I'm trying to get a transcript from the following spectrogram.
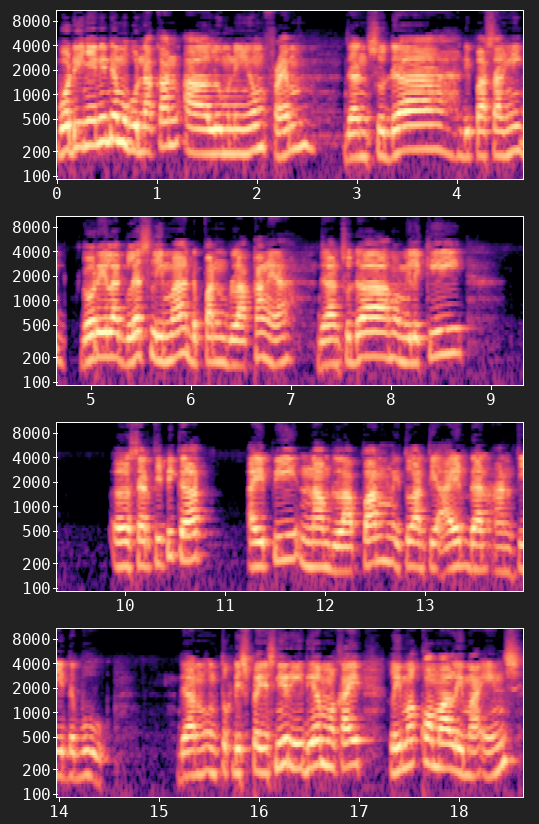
bodinya ini dia menggunakan aluminium frame dan sudah dipasangi Gorilla Glass 5 depan belakang ya, dan sudah memiliki uh, sertifikat IP68 itu anti air dan anti debu. Dan untuk display sendiri dia memakai 5,5 inch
